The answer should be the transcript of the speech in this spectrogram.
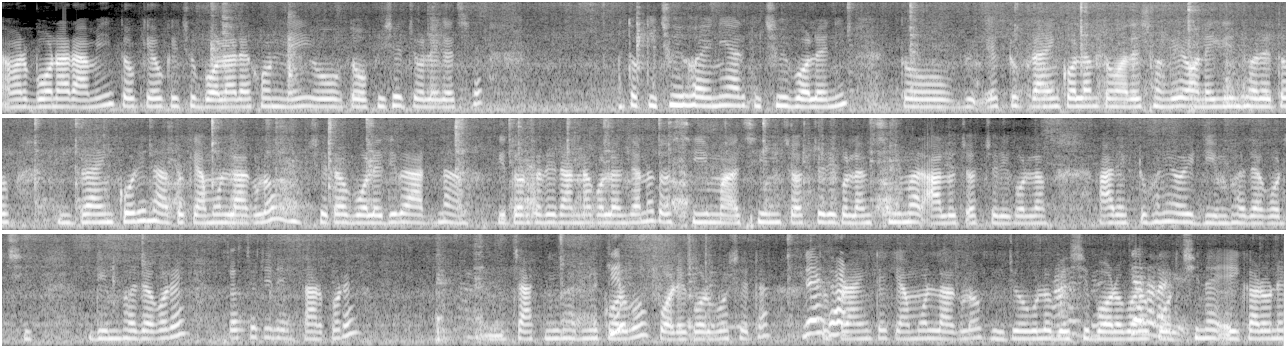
আমার বোন আর আমি। তো কেউ কিছু বলার এখন নেই। ও তো অফিসে চলে গেছে। তো কিছুই হয়নি আর কিছুই বলেনি। তো একটু প্রাইং করলাম তোমাদের সঙ্গে। অনেক দিন ধরে তো প্রাইং করি না। তো কেমন লাগল সেটাও বলে দিবে। আর না, কি তরকারি রান্না করলাম জানো তো? সিম সিম চচ্চড়ি করলাম। সিম আর আলু চচ্চড়ি করলাম। আর একটুখানি ওই ডিম ভাজা করছি। ডিম ভাজা করে চচ্চটি তারপরে চাটনি ভাটনি করব পরে করব সেটা। তো। কেমন লাগল? ভিডিওগুলো বেশি বড় বড় করছি না এই কারণে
